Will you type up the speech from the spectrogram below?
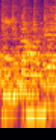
Now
